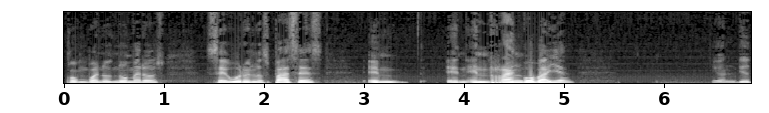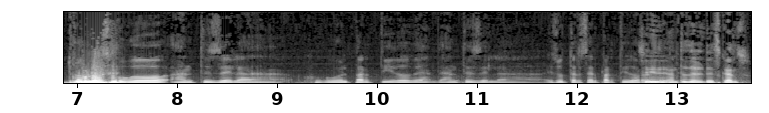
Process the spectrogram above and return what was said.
con buenos números, seguro en los pases, en, en, en rango, vaya. Drew ¿Cómo lo- Brees jugó antes de la jugó el partido de, de antes de la es su tercer partido Sí, realmente. antes del descanso.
